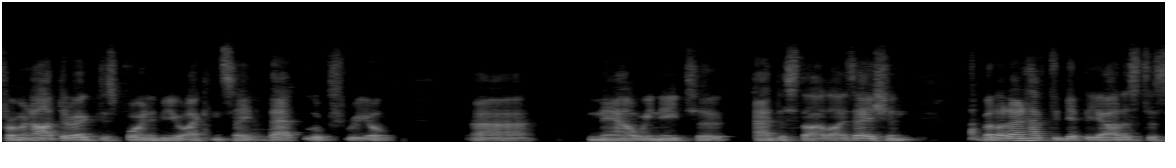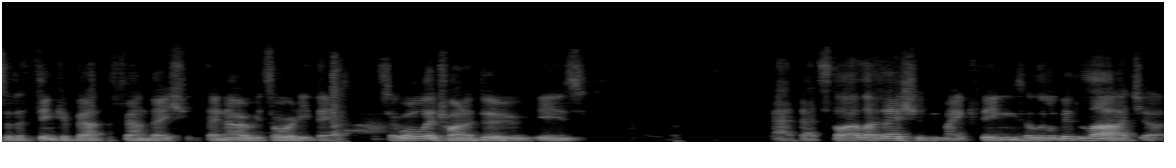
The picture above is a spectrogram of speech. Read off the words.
from an art director's point of view, I can say that looks real. Uh, now we need to add the stylization, but I don't have to get the artist to sort of think about the foundation. They know it's already there. So all they're trying to do is add that stylization, make things a little bit larger,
